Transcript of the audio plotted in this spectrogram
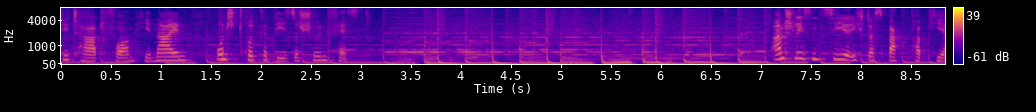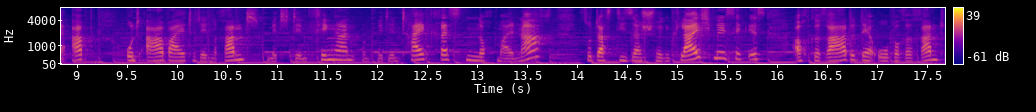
die Tartform hinein und drücke diese schön fest. Anschließend ziehe ich das Backpapier ab und arbeite den Rand mit den Fingern und mit den Teigresten nochmal nach, sodass dieser schön gleichmäßig ist, auch gerade der obere Rand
